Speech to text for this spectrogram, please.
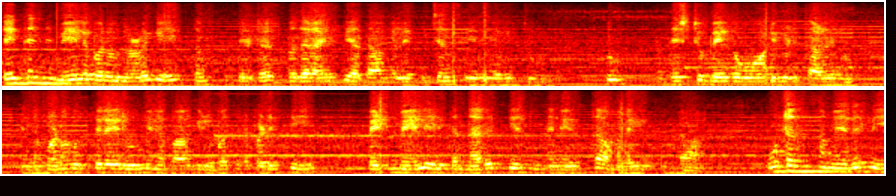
ಚೈತನ್ಯ ಮೇಲೆ ಬರುವುದರೊಳಗೆ ಸಂಸ್ಕೃತಿ ಡ್ರೆಸ್ ಬದಲಾಯಿಸಿ ಅದಾಗಲೇ ಕಿಚನ್ ಸೇರಿಯಾಗಿತ್ತು ಅದೆಷ್ಟು ಬೇಗ ಓಡಿ ಬಿಡುತ್ತಾಳೆನು ಎಂದು ಮಣಗುತ್ತಲೇ ರೂಮಿನ ಬಾಗಿಲು ಭದ್ರಪಡಿಸಿ ಬೆಡ್ ಮೇಲೆ ತನ್ನ ಅರತಿಯನ್ನು ನೆನೆಯುತ್ತಾ ಮಲಗಿಕೊಂಡ. ಊಟದ ಸಮಯದಲ್ಲಿ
